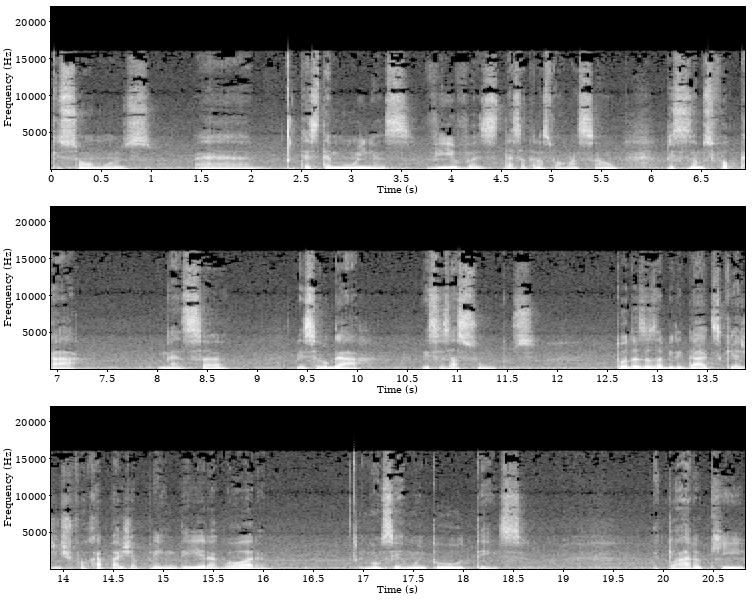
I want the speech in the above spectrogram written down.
que somos é, testemunhas vivas dessa transformação, precisamos focar nessa nesse lugar, nesses assuntos. Todas as habilidades que a gente for capaz de aprender agora vão ser muito úteis. É claro que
